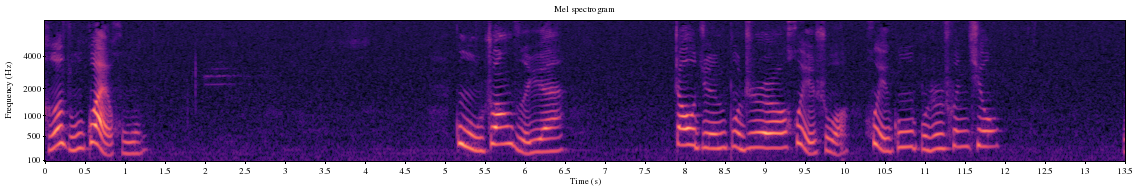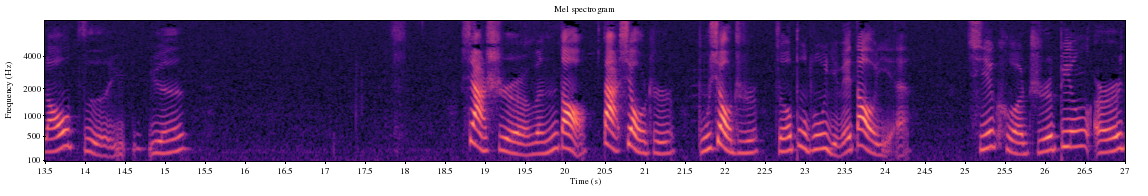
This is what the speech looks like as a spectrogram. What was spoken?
何足怪乎？故庄子曰：“昭君不知晦朔，惠姑不知春秋。”老子云：“下士闻道，大笑之；不笑之，则不足以为道也。岂可执兵而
